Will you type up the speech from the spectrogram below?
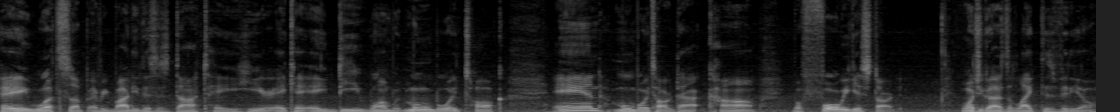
Hey, what's up, everybody? This is Dante here, aka D1 with Moonboy Talk and moonboytalk.com. Before we get started, I want you guys to like this video.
